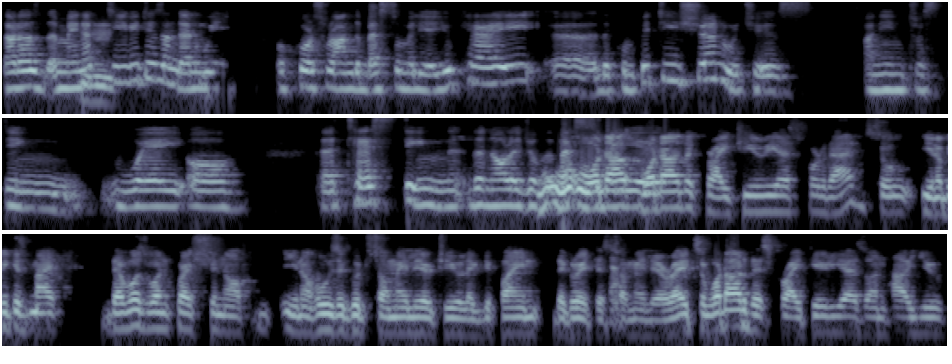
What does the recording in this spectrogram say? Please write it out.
that is the main mm. activities and then we of course run the best sommelier uk uh, the competition which is an interesting way of uh, testing the knowledge of the best what are what are the criteria for that? So you know because my there was one question of you know who's a good sommelier to you? Like define the greatest yeah. sommelier right? So what are these criteria on how you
